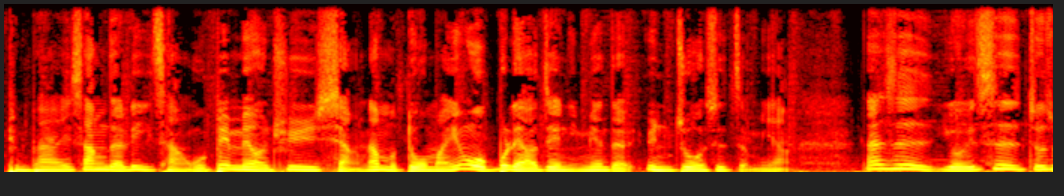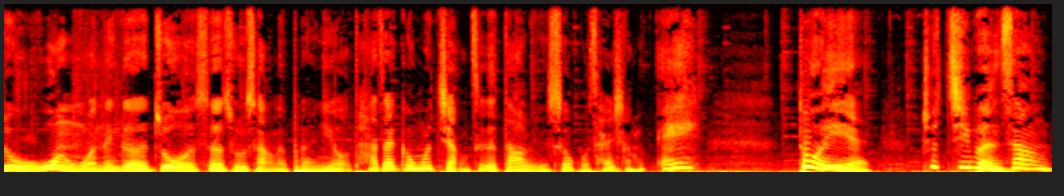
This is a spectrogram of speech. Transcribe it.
品牌商的立场，我并没有去想那么多嘛，因为我不了解里面的运作是怎么样。但是有一次，就是我问我那个做射出厂的朋友，他在跟我讲这个道理的时候，我才想，哎、对耶，就基本上，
